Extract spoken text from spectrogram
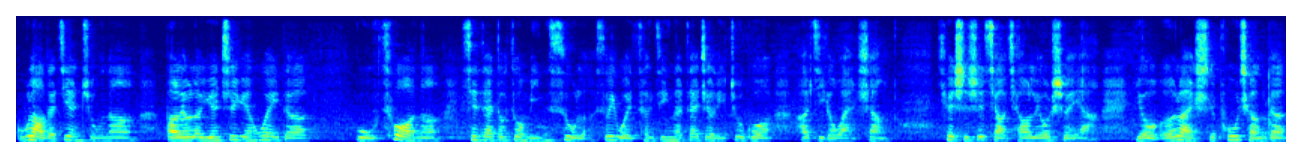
古老的建筑呢，保留了原汁原味的古厝呢，现在都做民宿了。所以我曾经呢，在这里住过好几个晚上，确实是小桥流水呀，有鹅卵石铺成的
